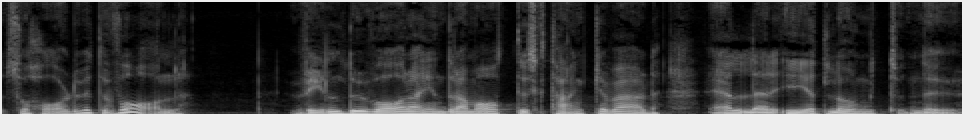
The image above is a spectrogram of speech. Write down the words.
så har du ett val. Vill du vara i en dramatisk tankevärld eller i ett lugnt nu?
